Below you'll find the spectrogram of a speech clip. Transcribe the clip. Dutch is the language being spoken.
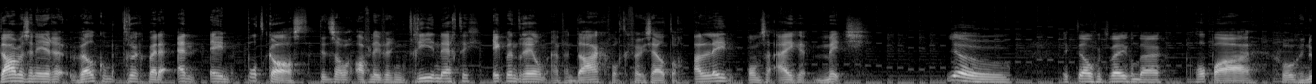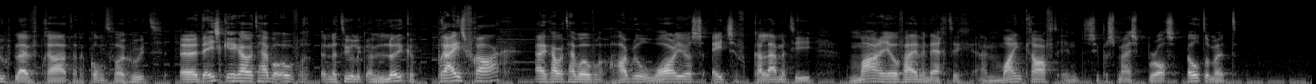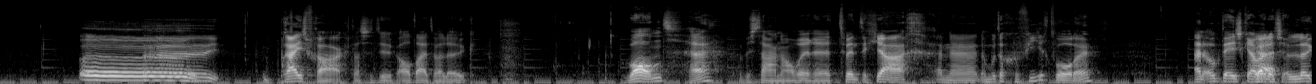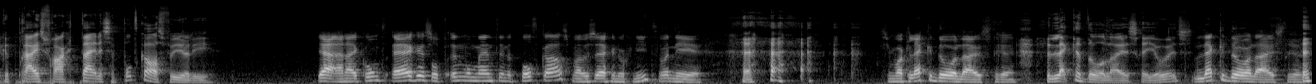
Dames en heren, welkom terug bij de N1 Podcast. Dit is alweer aflevering 33. Ik ben Dreon en vandaag word ik vergezeld door alleen onze eigen Mitch. Yo, ik tel voor twee vandaag. Hoppa, gewoon genoeg blijven praten en dat komt wel goed. Uh, deze keer gaan we het hebben over uh, natuurlijk een leuke prijsvraag. En gaan we het hebben over Hyrule Warriors, Age of Calamity, Mario 35 en Minecraft in Super Smash Bros. Ultimate. Hey. Prijsvraag, dat is natuurlijk altijd wel leuk. Want, hè, we bestaan alweer uh, 20 jaar en uh, dat moet toch gevierd worden. En ook deze keer hebben we dus een leuke prijsvraag tijdens de podcast voor jullie. Ja, en hij komt ergens op een moment in de podcast, maar we zeggen nog niet wanneer. dus je mag lekker doorluisteren. lekker doorluisteren, jongens. Lekker doorluisteren.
